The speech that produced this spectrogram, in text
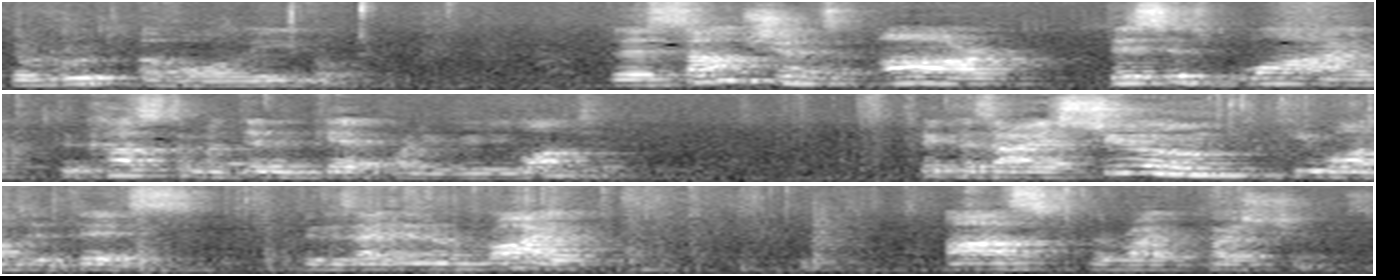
the root of all evil. The assumptions are, this is why the customer didn't get what he really wanted. Because I assumed he wanted this. Because I didn't write, ask the right questions.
